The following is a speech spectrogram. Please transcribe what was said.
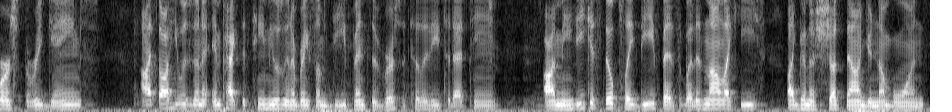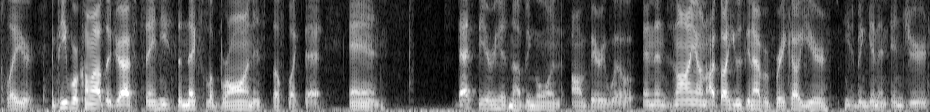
first three games. I thought he was gonna impact the team. He was gonna bring some defensive versatility to that team. I mean, he can still play defense, but it's not like he's like gonna shut down your number one player. And people are coming out the draft saying he's the next LeBron and stuff like that. And that theory has not been going on very well. And then Zion, I thought he was gonna have a breakout year. He's been getting injured.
